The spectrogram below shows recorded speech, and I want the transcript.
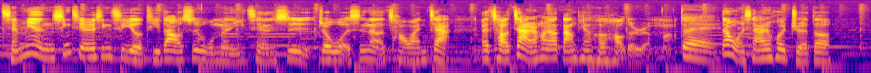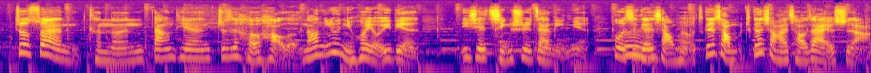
前面星期二、星期有提到，是我们以前是就我是那个吵完架，呃，吵架然后要当天和好的人嘛。对。但我现在会觉得，就算可能当天就是和好了，然后因为你会有一点。一些情绪在里面，或者是跟小朋友、跟小跟小孩吵架也是啊。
